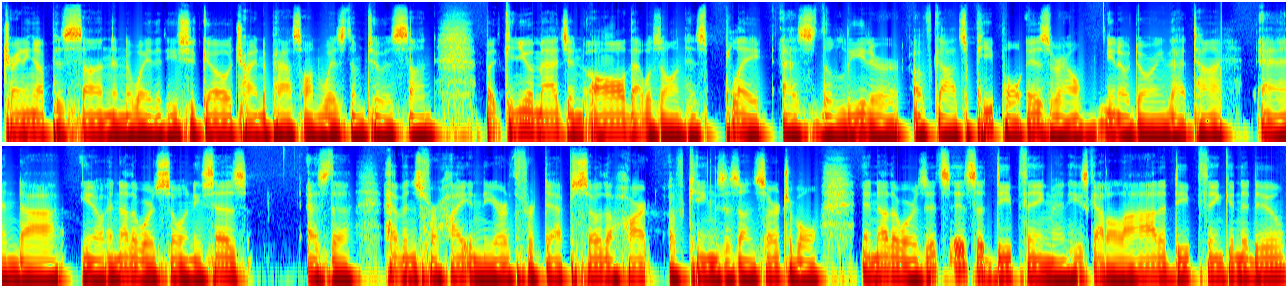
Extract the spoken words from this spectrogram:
training up his son in the way that he should go, trying to pass on wisdom to his son. But can you imagine all that was on his plate as the leader of God's people, Israel, you know, during that time? And, uh, you know, in other words, so when he says, as the heavens for height and the earth for depth, so the heart of kings is unsearchable. In other words, it's it's a deep thing, man. He's got a lot of deep thinking to do.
